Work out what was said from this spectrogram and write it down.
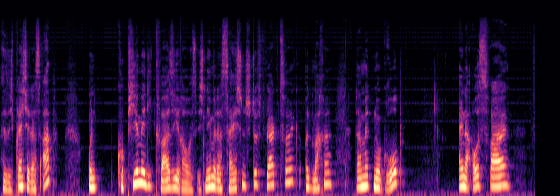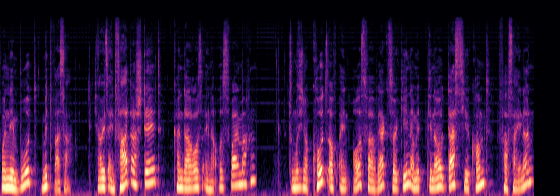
Also ich breche das ab und kopiere mir die quasi raus. Ich nehme das Zeichenstiftwerkzeug und mache damit nur grob eine Auswahl von dem Boot mit Wasser. Ich habe jetzt einen Pfad erstellt, kann daraus eine Auswahl machen. Dazu muss ich noch kurz auf ein Auswahlwerkzeug gehen, damit genau das hier kommt, verfeinern.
